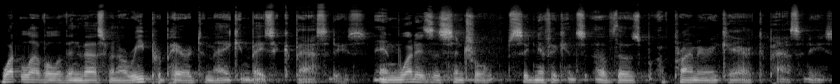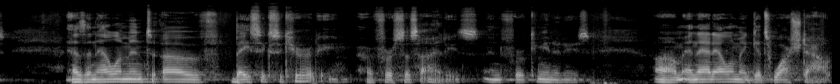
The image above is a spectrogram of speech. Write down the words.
what level of investment are we prepared to make in basic capacities? And what is the central significance of those of primary care capacities? as an element of basic security uh, for societies and for communities. Um, and that element gets washed out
